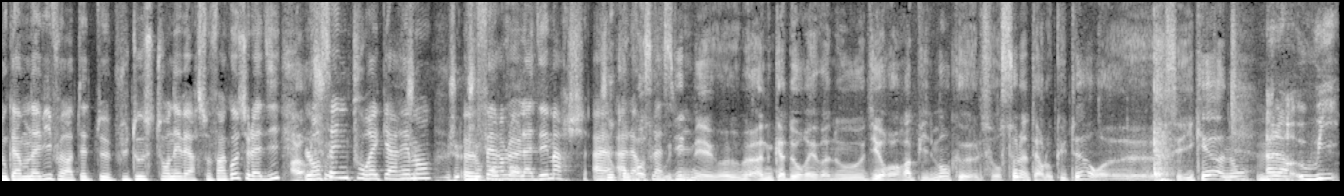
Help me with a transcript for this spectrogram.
Donc à mon avis, il faudra peut-être plutôt se tourner vers Sofinco. Cela dit, l'enseigne pourrait carrément je- euh, je faire le- la démarche à, Je à comprends leur ce que place. vous dites, mais euh, Anne Cadoré va nous dire rapidement que son seul interlocuteur, euh, c'est Ikea, non? Alors oui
